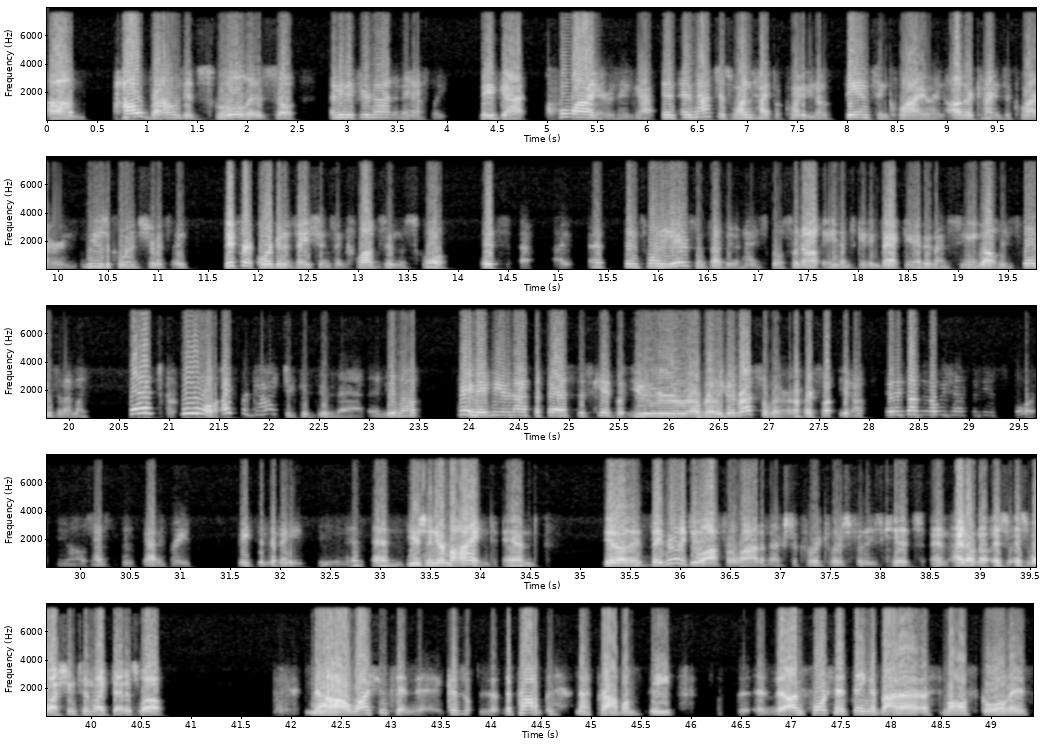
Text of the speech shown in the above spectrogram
Um, how rounded school is. So, I mean, if you're not an athlete, they've got choir, they've got, and, and not just one type of choir, you know, dancing choir and other kinds of choir and musical instruments and different organizations and clubs in the school. It's, uh, I, it's been 20 years since I've been in high school, so now Aiden's getting back in, and I'm seeing all these things, and I'm like, that's cool. I forgot you could do that. And you know, hey, maybe you're not the fastest kid, but you're a really good wrestler or something. You know, and it doesn't always have to be a sport. You know, Chesterton's got a great and debate team and, and using your mind and. You know, they, they really do offer a lot of extracurriculars for these kids, and I don't know. Is is Washington like that as well? No, Washington, because the problem, not problem, the the unfortunate thing about a, a small school is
